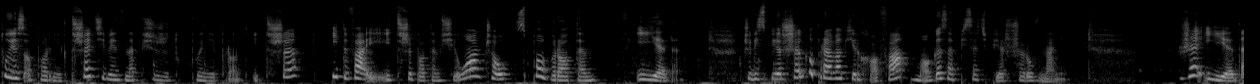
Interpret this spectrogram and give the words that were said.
tu jest opornik trzeci, więc napiszę, że tu płynie prąd I3, I2 i I3 potem się łączą z powrotem w I1. Czyli z pierwszego prawa Kirchhoffa mogę zapisać pierwsze równanie, że I1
